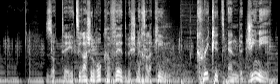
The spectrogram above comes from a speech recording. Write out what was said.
זאת אה, יצירה של רוק כבד בשני חלקים, Cricket and the Genie.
